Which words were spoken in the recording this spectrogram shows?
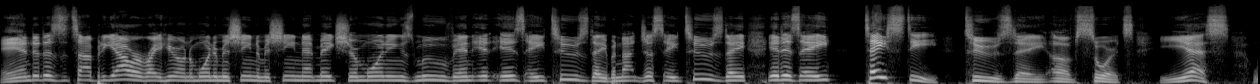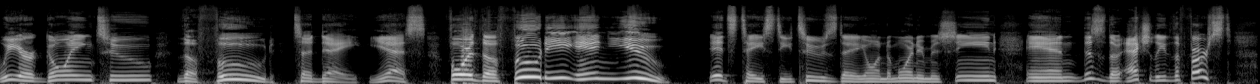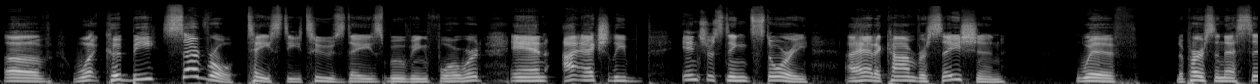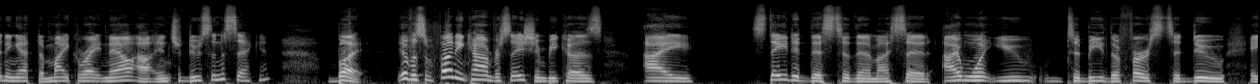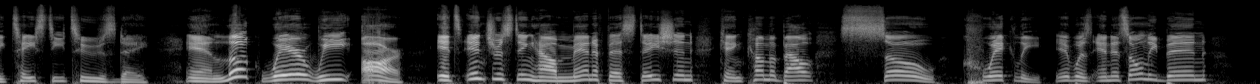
And it is the top of the hour right here on the Morning Machine, the machine that makes your mornings move. And it is a Tuesday, but not just a Tuesday, it is a tasty Tuesday of sorts. Yes, we are going to the food today. Yes, for the foodie in you. It's Tasty Tuesday on the Morning Machine, and this is the actually the first of what could be several Tasty Tuesdays moving forward. And I actually interesting story. I had a conversation with the person that's sitting at the mic right now. I'll introduce in a second, but it was a funny conversation because I stated this to them. I said, I want you to be the first to do a Tasty Tuesday. And look where we are. It's interesting how manifestation can come about so quickly. It was and it's only been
